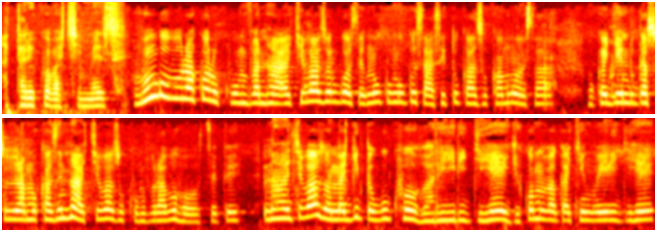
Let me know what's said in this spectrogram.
atari ko bakimeze. Ubu ngubu urakora ukumva nta kibazo rwose nk'uku nguku saa sita ukaza ukamwosa ukagenda ugasubira mu kazi nta kibazo ukumva urabohotse pe. Nta kibazo na gito kuko barira igihe igikoma bakakinywera igihe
